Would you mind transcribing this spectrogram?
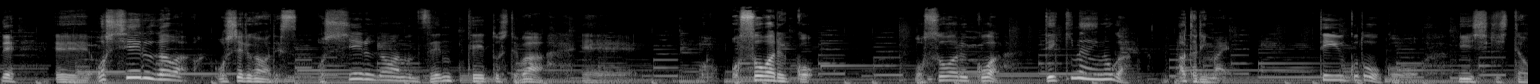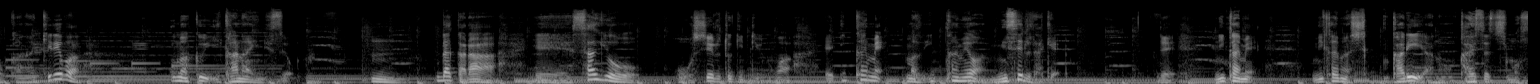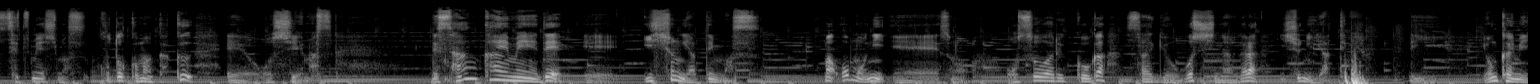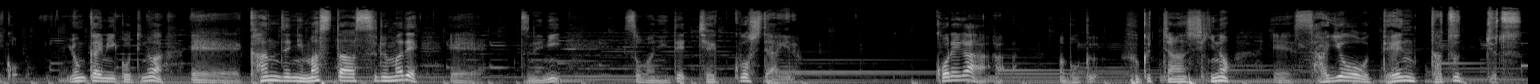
でえー、教える側教える側です。教える側の前提としては、えー、教わる子。教わる子はできないのが当たり前。っていうことをこう認識しておかなければうまくいかないんですよ。うん、だから、えー、作業を教える時っていうのは、え、1回目まず1回目は見せるだけ。で2回目2回目はしっかりあの解説します説明します。事細かく、えー、教えます。で3回目で、えー、一緒にやってみます。まあ主に、えー、その教わる子が作業をしながら一緒にやってみる。4回目以降。4回目以降っていうのは、えー、完全にマスターするまで、えー、常にそばにいてチェックをしてあげる。これが、まあ、僕福ちゃん式の、えー、作業伝達術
